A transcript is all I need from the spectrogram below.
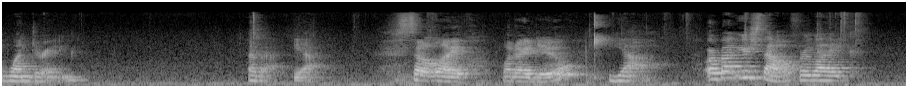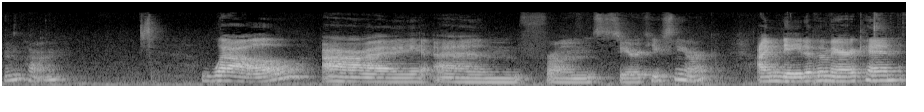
wondering. About yeah, So like, what I do? yeah, or about yourself, or like Okay. Well, I am from Syracuse, New York. I'm Native American,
